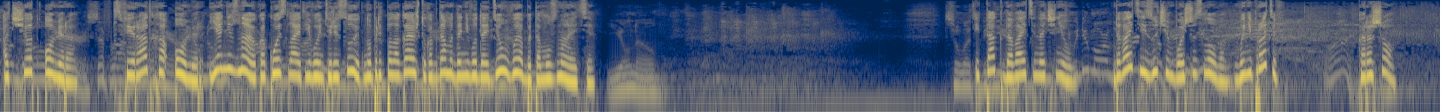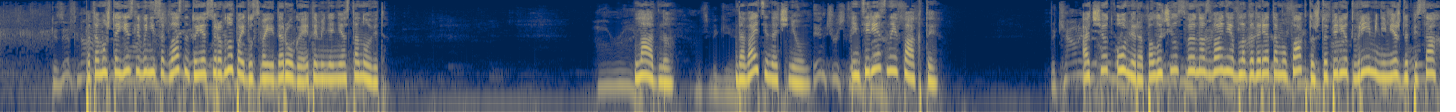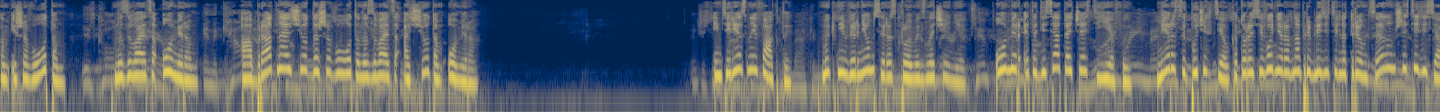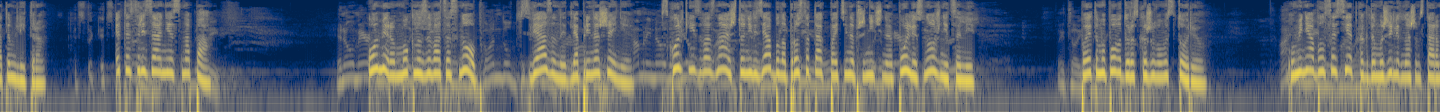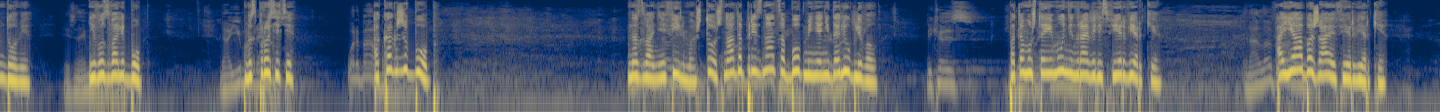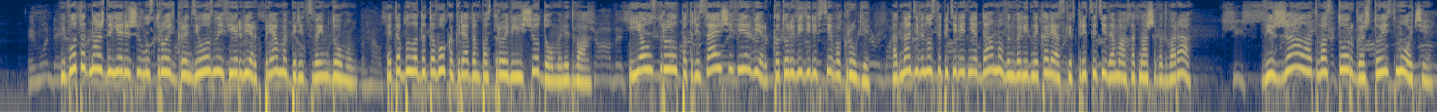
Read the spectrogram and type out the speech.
Отсчет Омера. Сфератха Омер. Я не знаю, какой слайд его интересует, но предполагаю, что когда мы до него дойдем, вы об этом узнаете. Итак, давайте начнем. Давайте изучим больше слова. Вы не против? Хорошо. Потому что если вы не согласны, то я все равно пойду своей дорогой. Это меня не остановит. Ладно, давайте начнем. Интересные факты. Отчет Омера получил свое название благодаря тому факту, что период времени между Писахом и Шавуотом называется Омером, а обратный отсчет до Шавуота называется отсчетом Омера. Интересные факты. Мы к ним вернемся и раскроем их значение. Омер — это десятая часть Ефы, мера сыпучих тел, которая сегодня равна приблизительно 3,6 литра. Это срезание снопа. Омером мог называться сноп, связанный для приношения. Сколько из вас знает, что нельзя было просто так пойти на пшеничное поле с ножницами? По этому поводу расскажу вам историю. У меня был сосед, когда мы жили в нашем старом доме. Его звали Боб. Вы спросите, а как же Боб? Название фильма. Что ж, надо признаться, Боб меня недолюбливал, потому что ему не нравились фейерверки. А я обожаю фейерверки. И вот однажды я решил устроить грандиозный фейерверк прямо перед своим домом. Это было до того, как рядом построили еще дом или два. И я устроил потрясающий фейерверк, который видели все в округе. Одна 95-летняя дама в инвалидной коляске в 30 домах от нашего двора визжала от восторга, что есть мочи.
